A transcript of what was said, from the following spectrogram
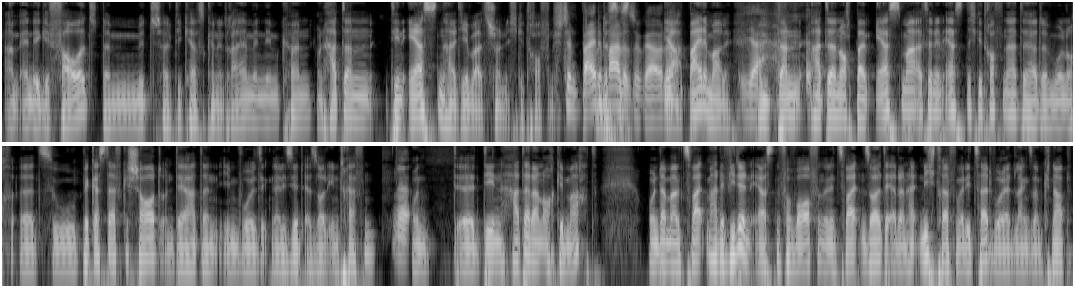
am Ende gefoult, damit halt die Cavs keine Dreier mehr nehmen können und hat dann den ersten halt jeweils schon nicht getroffen. Stimmt, beide Male ist, sogar, oder? Ja, beide Male. Ja. Und dann hat er noch beim ersten Mal, als er den ersten nicht getroffen hatte, hat er wohl noch äh, zu Bickerstaff geschaut und der hat dann ihm wohl signalisiert, er soll ihn treffen. Ja. Und äh, den hat er dann auch gemacht. Und dann beim zweiten Mal hat er wieder den ersten verworfen und den zweiten sollte er dann halt nicht treffen, weil die Zeit wurde halt langsam knapp.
